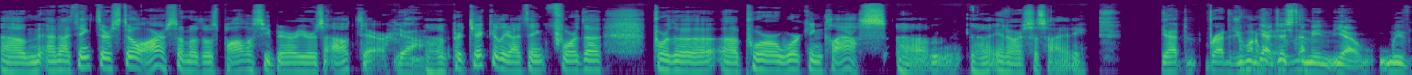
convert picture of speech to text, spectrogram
Um, and I think there still are some of those policy barriers out there. Yeah. Uh, particularly, I think for the for the uh, poorer working class um, uh, in our society. Yeah, Brad, did you want to? Yeah, just I mean, yeah, we've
